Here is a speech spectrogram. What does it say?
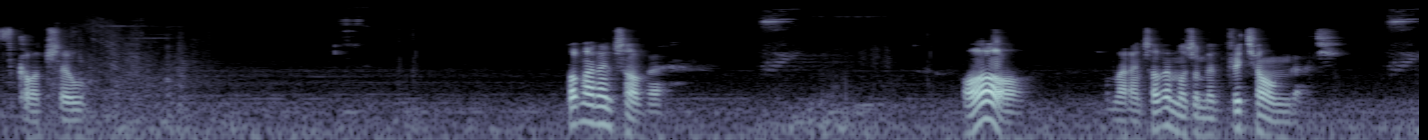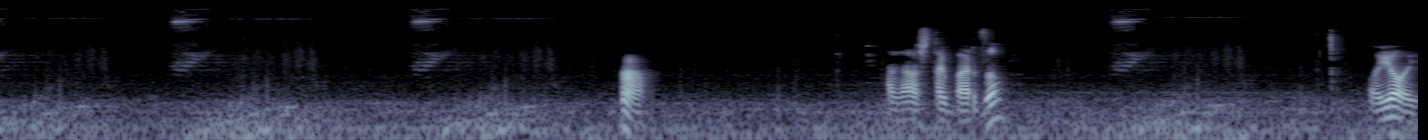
skoczył. Pomarańczowe. O! Pomarańczowe możemy wyciągać. A. Ale aż tak bardzo? Ojoj.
